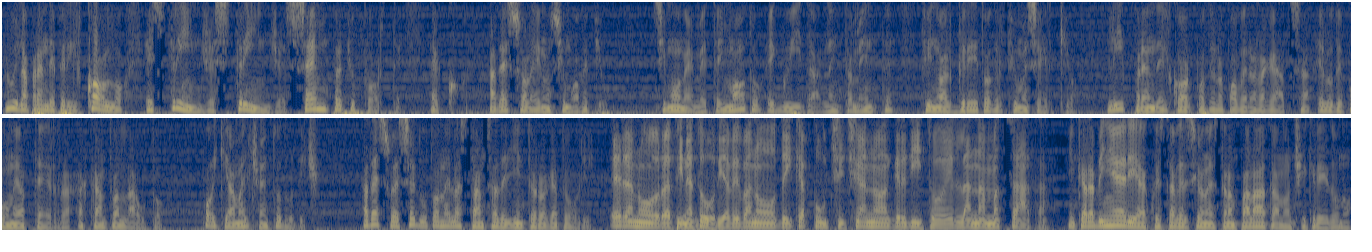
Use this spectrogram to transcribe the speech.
lui la prende per il collo e stringe, stringe, sempre più forte. Ecco, adesso lei non si muove più. Simone mette in moto e guida lentamente fino al greto del fiume Serchio. Lì prende il corpo della povera ragazza e lo depone a terra accanto all'auto. Poi chiama il 112. Adesso è seduto nella stanza degli interrogatori. Erano rapinatori, avevano dei cappucci, ci hanno aggredito e l'hanno ammazzata. I carabinieri a questa versione strampalata non ci credono.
